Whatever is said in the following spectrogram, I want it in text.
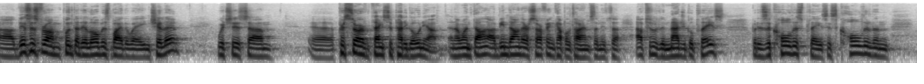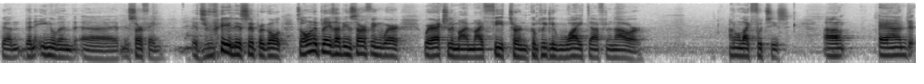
Uh, this is from Punta de Lobos, by the way, in Chile, which is um, uh, preserved thanks to Patagonia. And I went down, I've been down there surfing a couple of times, and it's an absolutely magical place, but it's the coldest place. It's colder than, than, than England uh, surfing. It's really super cold. It's the only place I've been surfing where, where actually my, my feet turn completely white after an hour. I don't like footsies. Um, and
